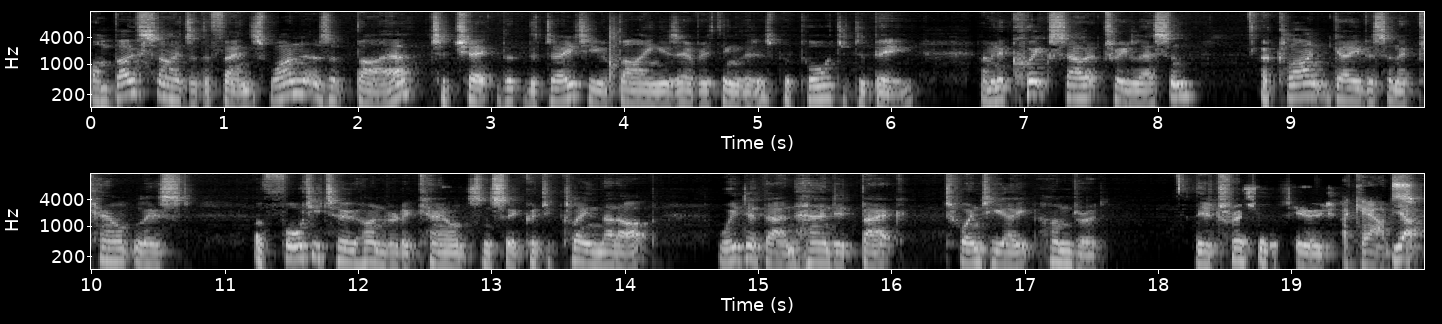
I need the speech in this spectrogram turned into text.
on both sides of the fence. One as a buyer to check that the data you're buying is everything that it's purported to be. I mean, a quick salutary lesson. A client gave us an account list of 4,200 accounts and said, Could you clean that up? We did that and handed back 2,800. The attrition was huge. Accounts? Yeah.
